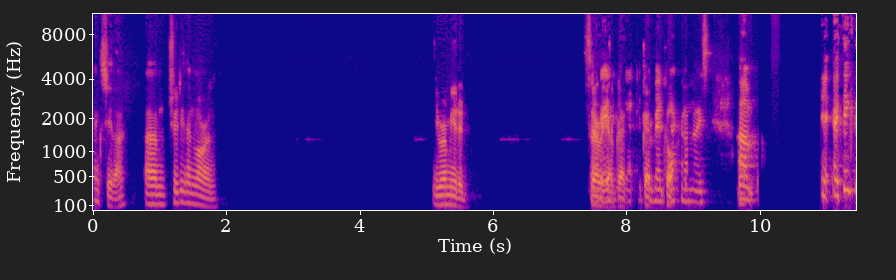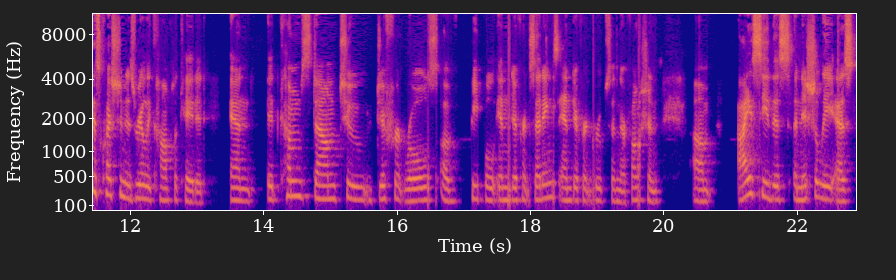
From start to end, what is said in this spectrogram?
Thanks, Sheila. Um, Judy, then Lauren. You were muted. Sorry, there we go. Good. Good. Prevent Cool. background noise. Um, I I think this question is really complicated and it comes down to different roles of people in different settings and different groups and their function. Um, I see this initially as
